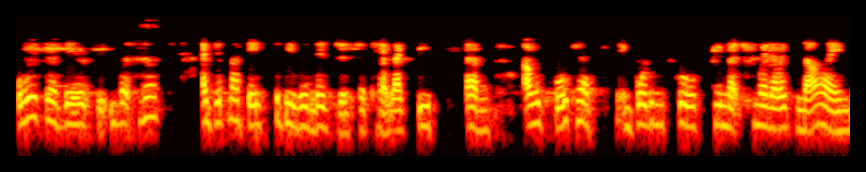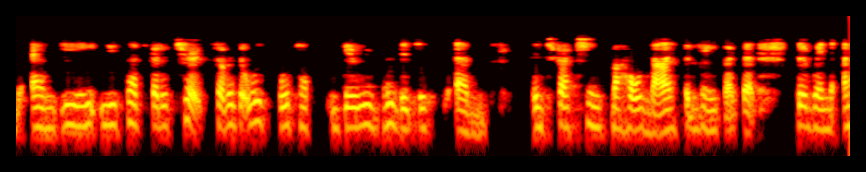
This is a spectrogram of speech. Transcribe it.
always a very, but not. I did my best to be religious. Okay, like be um, I was brought up in boarding school pretty much from when I was nine, and we used to have to go to church. So I was always brought up very religious um, instructions my whole life and things like that. So when I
